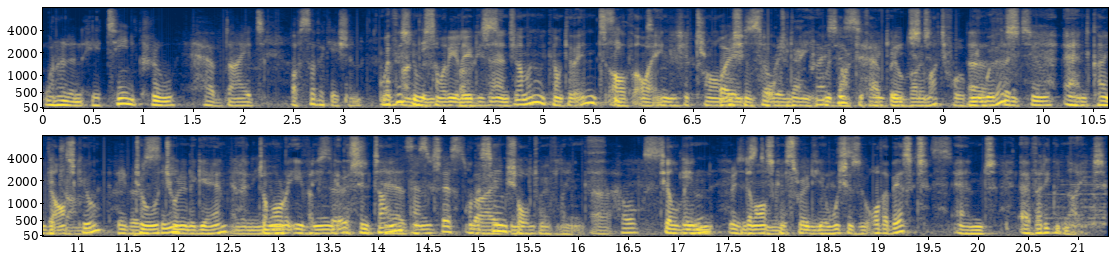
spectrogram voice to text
118 crew have died of suffocation. With this news summary, ladies and gentlemen, we come to the end of our English transmission for today. We'd like to thank you very much for being uh, with us and kindly ask you to tune in again and the new tomorrow evening at the same time and on the same short wavelength. uh, Till then, Damascus Radio wishes you all the best and a very good night.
